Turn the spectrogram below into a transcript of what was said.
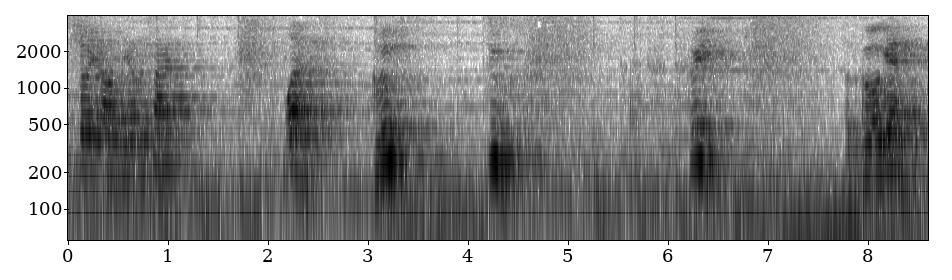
Show you on the other side. One, glutes, two, three. Let's go again.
